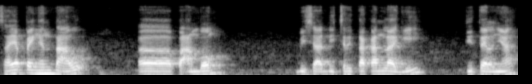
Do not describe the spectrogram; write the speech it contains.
saya pengen tahu eh, Pak Ambong bisa diceritakan lagi detailnya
